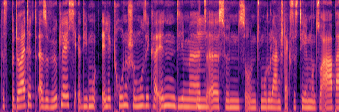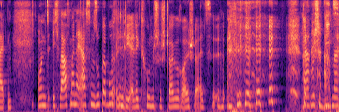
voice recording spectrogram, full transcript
Das bedeutet also wirklich die mu elektronische MusikerInnen, die mit äh, Synths und modularen Stecksystemen und so arbeiten. Und ich war auf meiner ersten Superbooth. Die, die elektronische Steuergeräusche als rhythmische auch, mal,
